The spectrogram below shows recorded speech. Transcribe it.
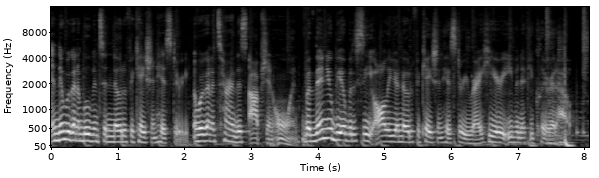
and then we're gonna move into notification history, and we're gonna turn this option on. But then you'll be able to see all of your notification history right here, even if you clear it out.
